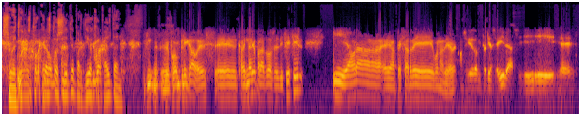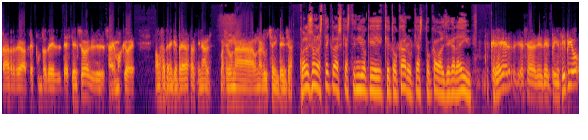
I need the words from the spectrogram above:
Sobre todo esto, en estos siete partidos que faltan. Es complicado, es el calendario para todos es difícil y ahora, eh, a pesar de bueno de haber conseguido dos victorias seguidas y eh, estar a tres puntos del descenso, sabemos que vamos a tener que pelear hasta el final. Va a ser una, una lucha intensa. ¿Cuáles son las teclas que has tenido que, que, tocar o que has tocado al llegar ahí? Creer, o sea, desde el principio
